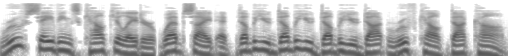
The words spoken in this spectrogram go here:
Roof Savings Calculator website at www.roofcalc.com.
